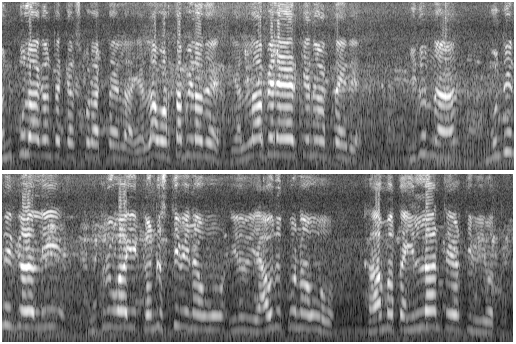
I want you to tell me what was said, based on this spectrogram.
ಅನುಕೂಲ ಆಗೋಂಥ ಕೆಲಸಗಳಾಗ್ತಾ ಇಲ್ಲ. ಎಲ್ಲ ಹೊರತ ಬೀಳದೆ, ಎಲ್ಲ ಬೆಲೆ ಏರಿಕೆನೂ ಆಗ್ತಾ ಇದೆ. ಇದನ್ನ ಮುಂದಿನ ದಿನಗಳಲ್ಲಿ ಉಗ್ರವಾಗಿ ಖಂಡಿಸ್ತೀವಿ ನಾವು. ಇದು ಯಾವುದಕ್ಕೂ ನಾವು ಕಾಮತ ಇಲ್ಲ ಅಂತ ಹೇಳ್ತೀವಿ ಇವತ್ತು.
